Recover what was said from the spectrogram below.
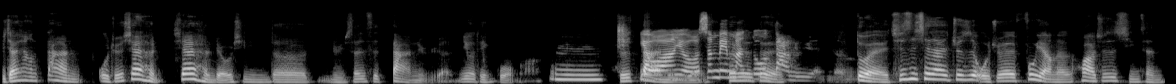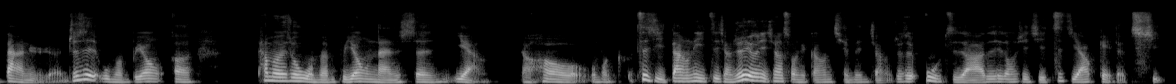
比较像大，我觉得现在很现在很流行的女生是大女人，你有听过吗？嗯，有啊有啊，身边蛮多大女人的。对，其实现在就是我觉得富养的话，就是形成大女人，就是我们不用呃，他们会说我们不用男生养。然后我们自己当立自强，就是有点像说你刚刚前面讲，就是物质啊这些东西，其实自己要给得起。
